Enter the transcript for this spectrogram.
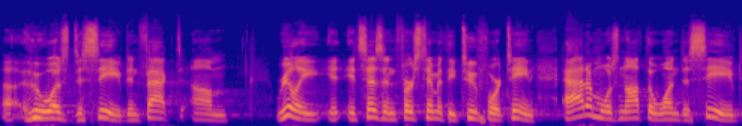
uh, who was deceived. In fact, um, really it, it, says in 1 timothy 2.14 adam was not the one deceived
